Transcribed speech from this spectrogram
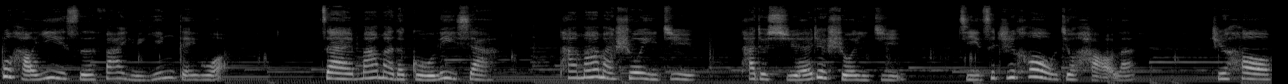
不好意思发语音给我，在妈妈的鼓励下，他妈妈说一句，他就学着说一句，几次之后就好了。之后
